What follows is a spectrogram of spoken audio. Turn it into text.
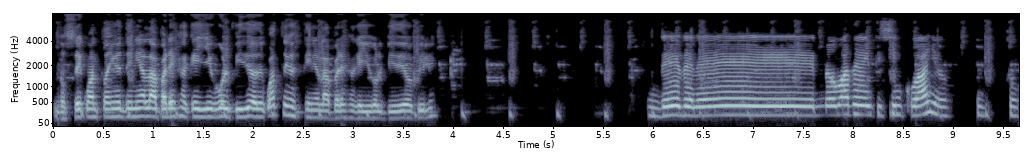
No sé cuántos años tenía la pareja que llegó el video. ¿De cuántos años tenía la pareja que llegó el video, Pili? Debe tener no más de 25 años. Son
